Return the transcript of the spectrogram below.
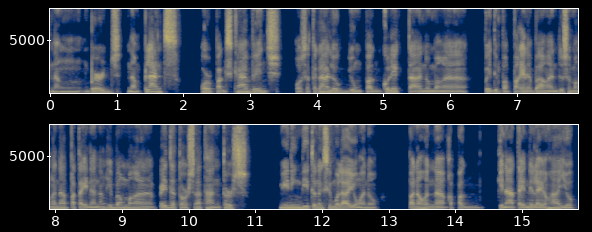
ng birds, ng plants, or pag-scavenge, o sa Tagalog, yung pagkolekta ng mga pwedeng papakinabangan do sa mga napatay na ng ibang mga predators at hunters. Meaning dito nagsimula yung ano, panahon na kapag kinatay nila yung hayop,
